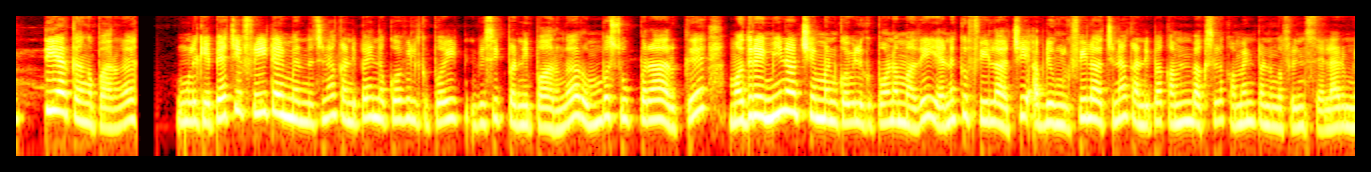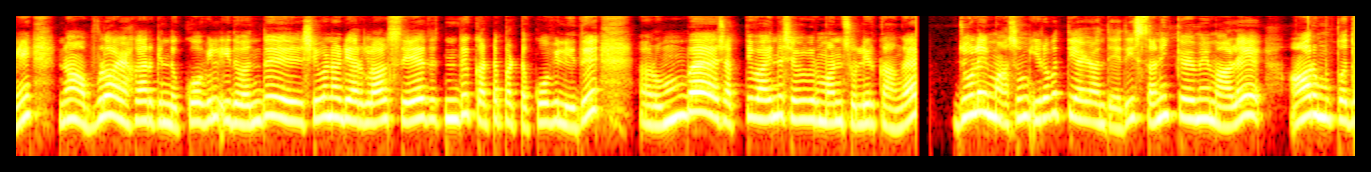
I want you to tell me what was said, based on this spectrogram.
குட்டியாக இருக்காங்க பாருங்கள் உங்களுக்கு எப்பயாச்சும் ஃப்ரீ டைம் இருந்துச்சுன்னா கண்டிப்பாக இந்த கோவிலுக்கு போய் விசிட் பண்ணி பாருங்கள் ரொம்ப சூப்பராக இருக்குது மதுரை மீனாட்சி அம்மன் கோவிலுக்கு போன மாதிரி எனக்கு ஃபீல் ஆச்சு. அப்படி உங்களுக்கு ஃபீல் ஆச்சுன்னா கண்டிப்பாக கமெண்ட் பாக்ஸில் கமெண்ட் பண்ணுங்கள் ஃப்ரெண்ட்ஸ் எல்லாருமே. ஏன்னா அவ்வளோ அழகாக இருக்குது இந்த கோவில். இது வந்து சிவனடியார்களால் சேர்ந்து கட்டப்பட்ட கோவில் இது. ரொம்ப சக்தி வாய்ந்த சிவபெருமான்னு சொல்லியிருக்காங்க. ஜூலை மாதம் இருபத்தி ஏழாம் தேதி சனிக்கிழமை மாலை ஆறு முப்பது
